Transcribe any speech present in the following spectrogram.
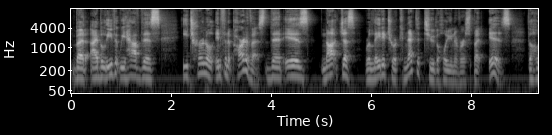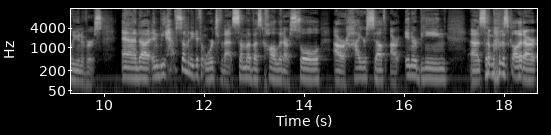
But I believe that we have this eternal, infinite part of us that is not just related to or connected to the whole universe, but is the whole universe. And uh, and we have so many different words for that. Some of us call it our soul, our higher self, our inner being. Uh, some of us call it our.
